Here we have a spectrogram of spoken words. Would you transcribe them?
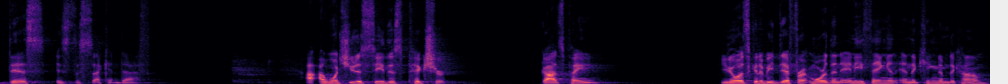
This is the second death. I, want you to see this picture God's painting. You know what's going to be different more than anything in, in the kingdom to come?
